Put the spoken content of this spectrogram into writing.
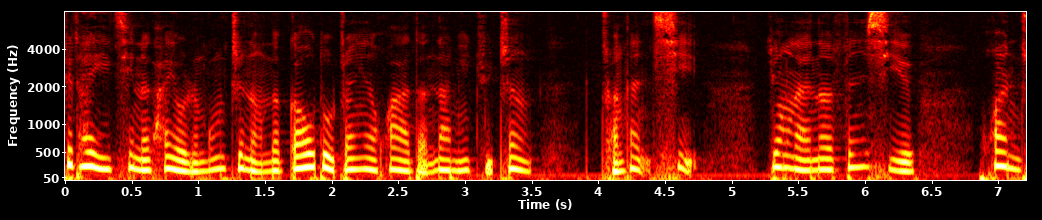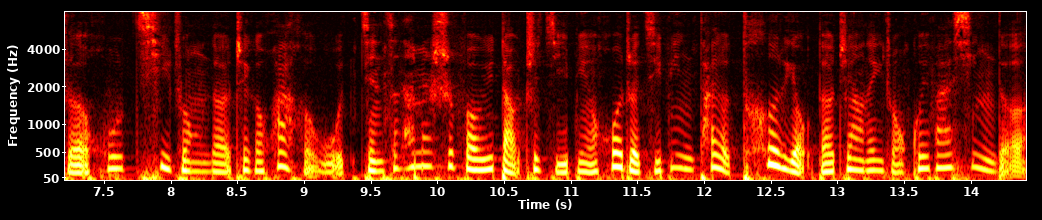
这台仪器呢，它有人工智能的高度专业化的纳米矩阵传感器，用来呢分析患者呼气中的这个化合物，检测它们是否与导致疾病或者疾病它有特有的这样的一种挥发性的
